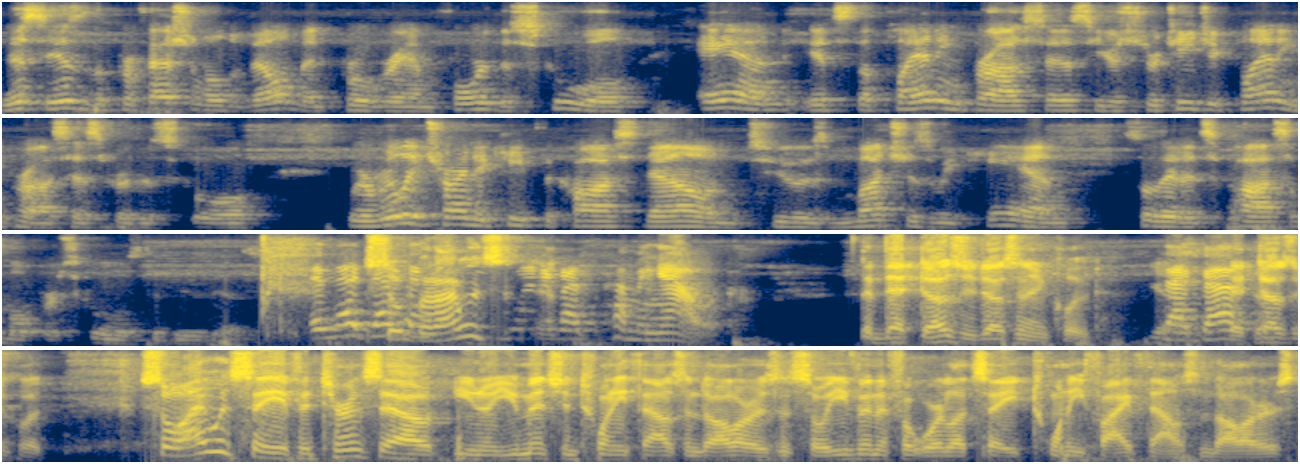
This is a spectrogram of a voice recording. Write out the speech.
this is the professional development program for the school, and it's the planning process, your strategic planning process for the school. We're really trying to keep the cost down to as much as we can so that it's possible for schools to do this. And that doesn't but I was- one of us coming out. That, that does or doesn't include? Yes. That does. That does include. So I would say if it turns out, you know, you mentioned twenty thousand dollars, and so even if it were, let's say, twenty-five thousand dollars,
